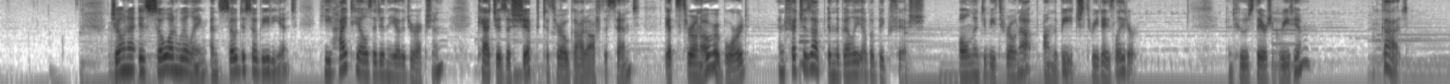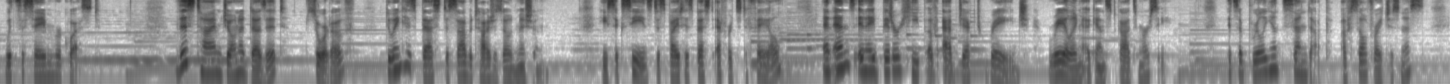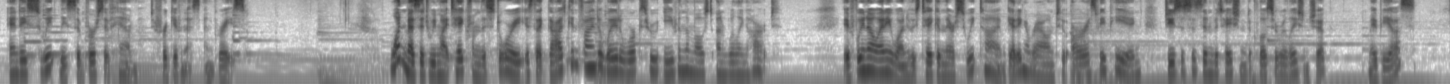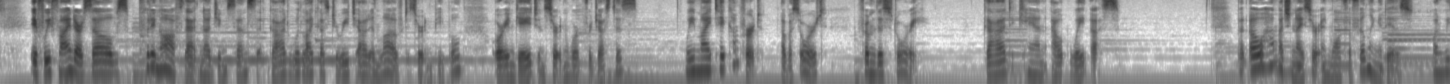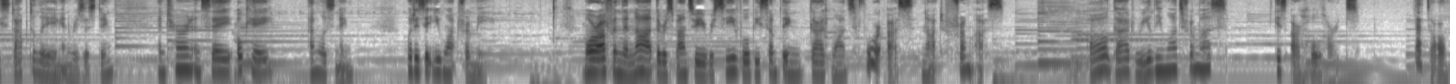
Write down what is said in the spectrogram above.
Jonah is so unwilling and so disobedient, he hightails it in the other direction catches a ship to throw God off the scent, gets thrown overboard, and fetches up in the belly of a big fish, only to be thrown up on the beach three days later. And who's there to greet him? God, with the same request. This time, Jonah does it, sort of, doing his best to sabotage his own mission. He succeeds despite his best efforts to fail and ends in a bitter heap of abject rage, railing against God's mercy. It's a brilliant send up of self righteousness and a sweetly subversive hymn to forgiveness and grace. One message we might take from this story is that God can find a way to work through even the most unwilling heart. If we know anyone who's taken their sweet time getting around to RSVPing Jesus' invitation to closer relationship, maybe us. If we find ourselves putting off that nudging sense that God would like us to reach out in love to certain people or engage in certain work for justice, we might take comfort, of a sort, from this story. God can outwait us. But oh, how much nicer and more fulfilling it is when we stop delaying and resisting and turn and say, Okay, I'm listening. What is it you want from me? More often than not, the response we receive will be something God wants for us, not from us. All God really wants from us is our whole hearts. That's all.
